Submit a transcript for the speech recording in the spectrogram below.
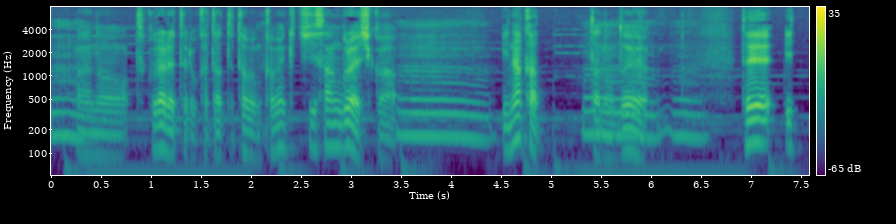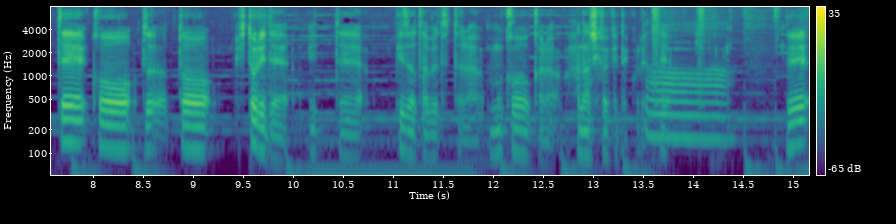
うん。あの作られてる方って多分亀吉さんぐらいしかうん。いなかったので、うんで行ってこうずっと一人で行ってピザ食べてたら向こうから話しかけてくれうんてあで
